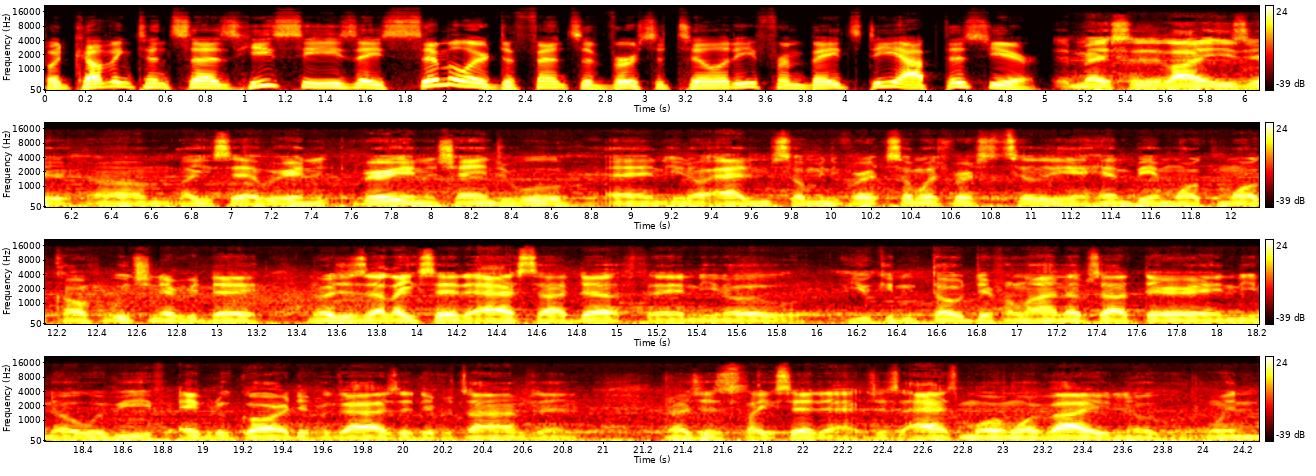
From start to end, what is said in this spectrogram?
But Covington says he sees a similar defensive versatility from Bates Diop this year. It makes it a lot easier. Um, like you said, we're in, very interchangeable, and you know, adding so many so much versatility and him being more more comfortable each and every day. You know, just like you said, adds to our depth, and you know, you can throw different lineups out there, and you know, we'll be able to guard different guys at different times, and you know, just like you said, that just adds more and more value. You know, when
